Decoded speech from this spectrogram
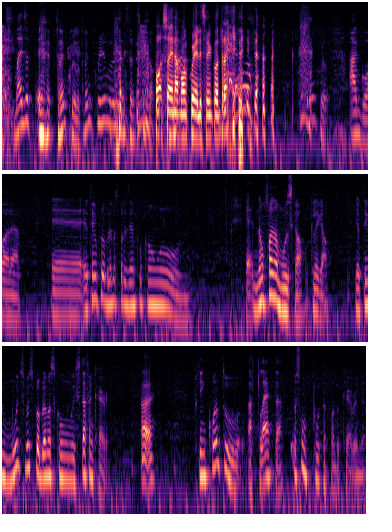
Mas eu. é, tranquilo, tranquilo essa discussão. Posso sair na mão com ele se eu encontrar ele, então. tranquilo. Agora, é, eu tenho problemas, por exemplo, com o. é, não só na música, ó, que legal. Eu tenho muitos, muitos problemas com o Stephen Curry. Ah, é. Porque enquanto atleta, eu sou um puta fã do Curry, meu.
